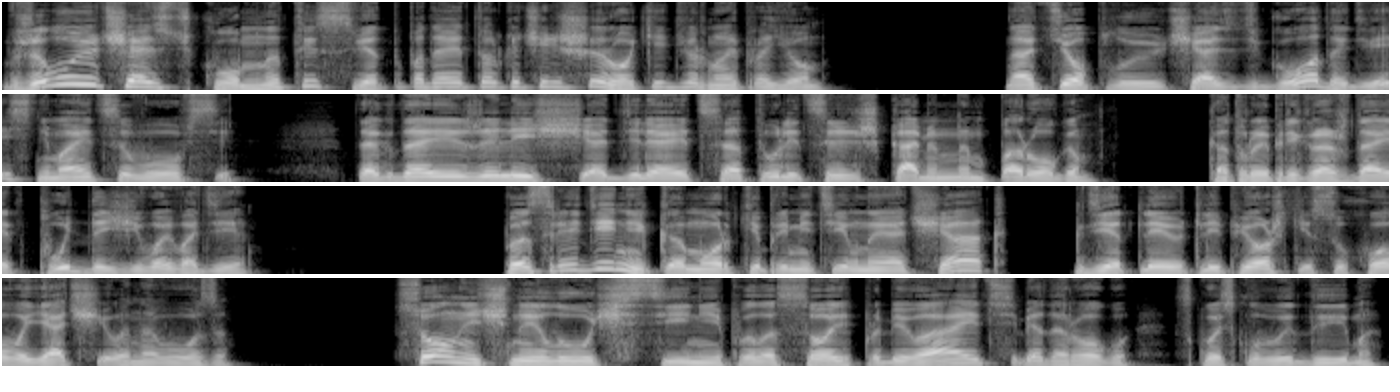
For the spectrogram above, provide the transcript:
В жилую часть комнаты свет попадает только через широкий дверной проем. На теплую часть года дверь снимается вовсе. Тогда и жилище отделяется от улицы лишь каменным порогом, который преграждает путь дождевой воде. Посредине коморки примитивный очаг, где тлеют лепешки сухого ячьего навоза. Солнечный луч с синей полосой пробивает себе дорогу сквозь клубы дыма.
